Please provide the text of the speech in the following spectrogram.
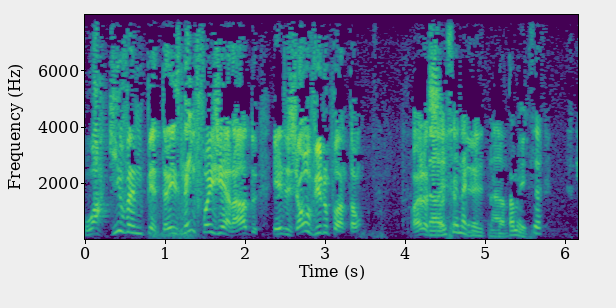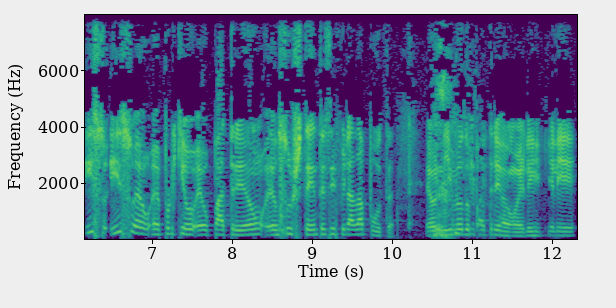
O arquivo MP3 nem foi gerado. Eles já ouviram o plantão. Olha Não, só. isso é inacreditável. exatamente. Isso, é- isso, isso é, é porque o, é o Patreon, eu sustento esse filho da puta. É o nível do Patreon. Ele, ele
